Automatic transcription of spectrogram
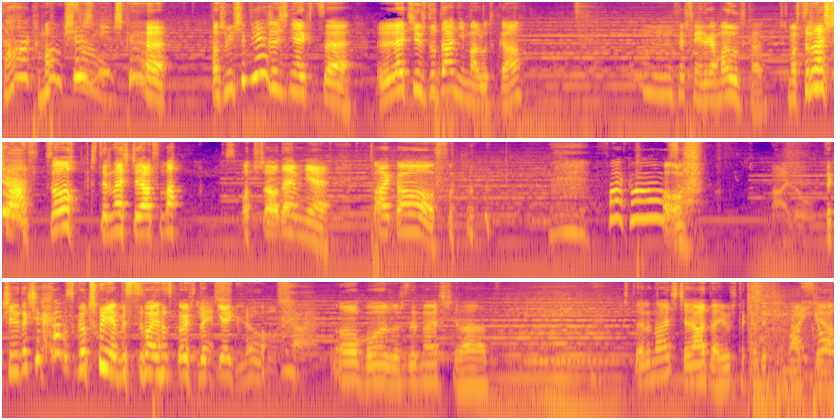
Tak, mam księżniczkę! Aż mi się wierzyć nie chce! Lecisz do Danii, malutka. Wiesz, nie taka malutka. Ma 14 lat! Co? 14 lat ma? Smorsza ode mnie! Fuck off! Fuck off! Tak się, tak się chamsko czuję wysyłając kogoś takiego. O Boże, 14 lat. 14 lat, a już taka dyplomacja.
